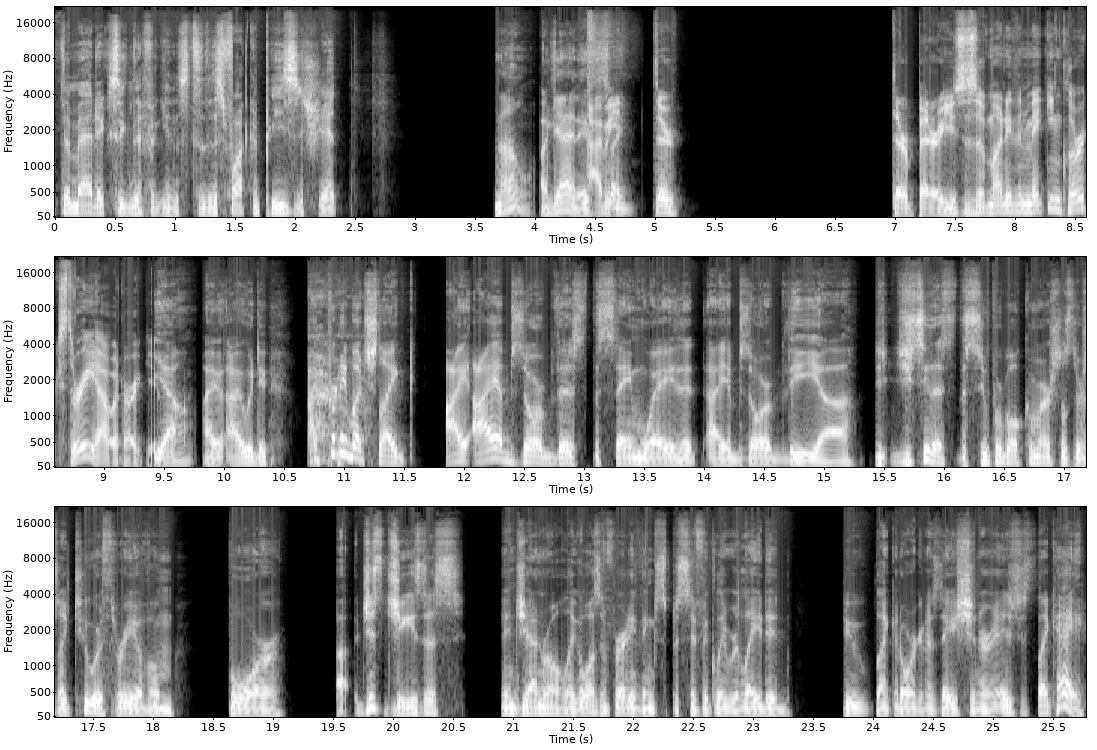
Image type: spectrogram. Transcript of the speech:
thematic significance to this fucking piece of shit. No, again, it's I mean, like they're they're better uses of money than making Clerks three. I would argue. Yeah, I, I would do. I pretty much like I I absorb this the same way that I absorb the. uh Did you see this? The Super Bowl commercials. There's like two or three of them for uh, just Jesus in general. Like it wasn't for anything specifically related to like an organization or it's just like, hey,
